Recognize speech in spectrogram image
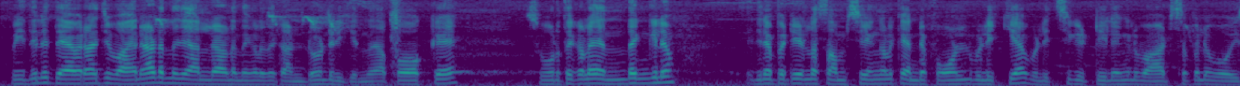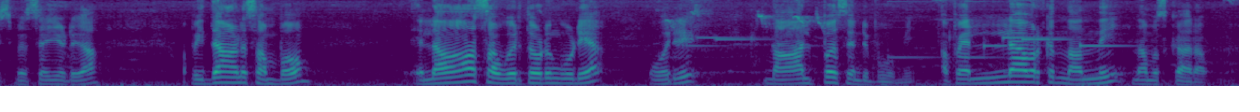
അപ്പോൾ ഇതിൽ ദേവരാജ് വയനാട് എന്ന ചാനലാണ് നിങ്ങളിത് കണ്ടുകൊണ്ടിരിക്കുന്നത്. അപ്പോൾ ഓക്കെ സുഹൃത്തുക്കളെ എന്തെങ്കിലും ഇതിനെപ്പറ്റിയുള്ള സംശയങ്ങൾക്ക് എന്റെ ഫോണിൽ വിളിക്കുക. വിളിച്ച് കിട്ടിയില്ലെങ്കിൽ വാട്സപ്പിൽ വോയിസ് മെസ്സേജ് ഇടുക. അപ്പോൾ ഇതാണ് സംഭവം. എല്ലാ സൗകര്യത്തോടും കൂടിയ ഒരു നാൽപ്പത് സെന്റ് ഭൂമി. അപ്പോൾ എല്ലാവർക്കും നന്ദി നമസ്കാരം.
